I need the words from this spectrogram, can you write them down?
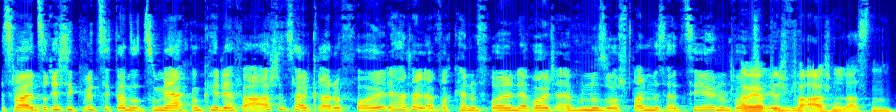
es war halt so richtig witzig, dann so zu merken, okay, der verarscht uns halt gerade voll. Der hat halt einfach keine Freundin, der wollte einfach nur so was Spannendes erzählen. Und wollte Aber ihr habt euch verarschen lassen.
